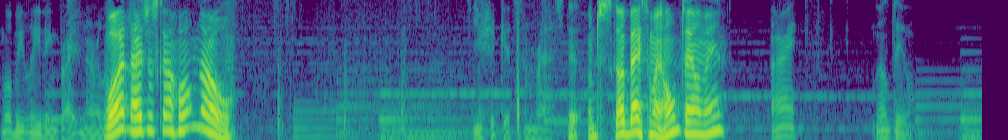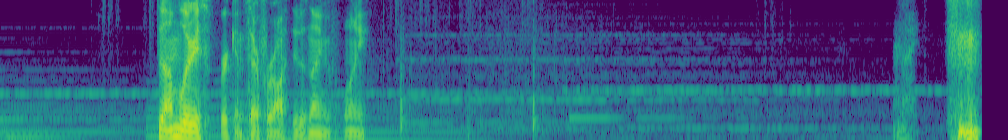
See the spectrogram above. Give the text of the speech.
We'll be leaving bright and early. What? I just got home though. You should get some rest. I'm just going back to my hometown, man. All right, will do. Dude, I'm literally freaking Sephiroth, dude. It's not even funny.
